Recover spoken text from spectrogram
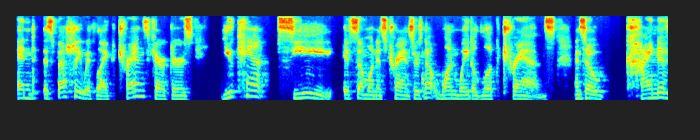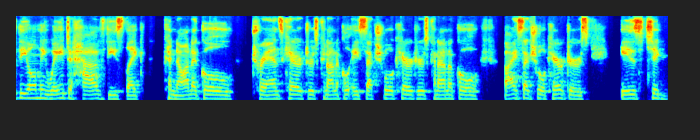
and especially with like trans characters, you can't see if someone is trans. There's not one way to look trans, and so kind of the only way to have these like canonical trans characters, canonical asexual characters, canonical bisexual characters is to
